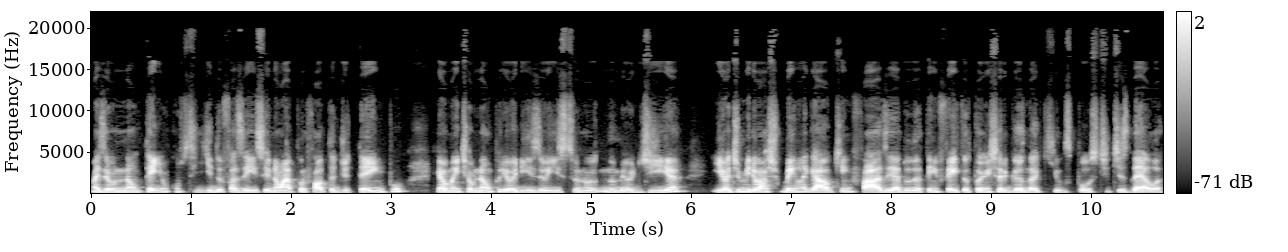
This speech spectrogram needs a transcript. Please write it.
mas eu não tenho conseguido fazer isso e não é por falta de tempo. Realmente eu não priorizo isso no, no meu dia. E eu admiro, eu acho bem legal quem faz, e a Duda tem feito, eu tô enxergando aqui os post-its dela.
